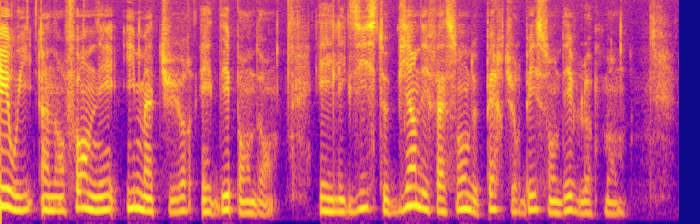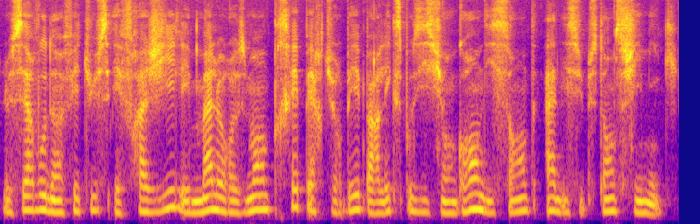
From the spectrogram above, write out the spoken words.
Et oui, un enfant né immature est dépendant, et il existe bien des façons de perturber son développement. Le cerveau d'un fœtus est fragile et malheureusement très perturbé par l'exposition grandissante à des substances chimiques.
